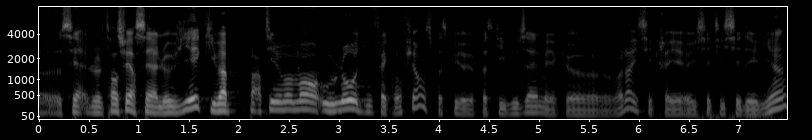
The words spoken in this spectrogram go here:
euh, le transfert, c'est un levier qui va, partir du moment où l'autre vous fait confiance, parce qu'il parce qu'il vous aime et que voilà, il s'est créé, il s'est tissé des liens,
